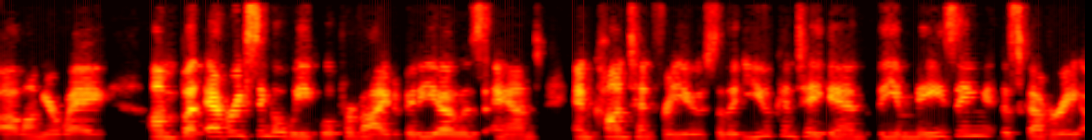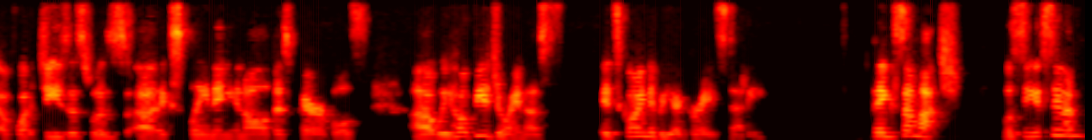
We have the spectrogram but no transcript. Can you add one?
uh, along your way. Um, but every single week we'll provide videos and and content for you so that you can take in the amazing discovery of what Jesus was uh, explaining in all of his parables. Uh, we hope you join us. It's going to be a great study. Thanks so much. We'll see you soon.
